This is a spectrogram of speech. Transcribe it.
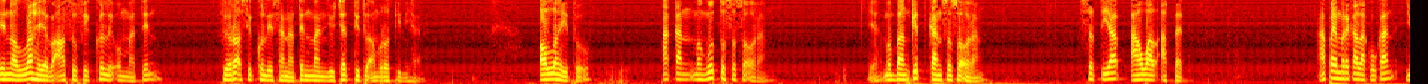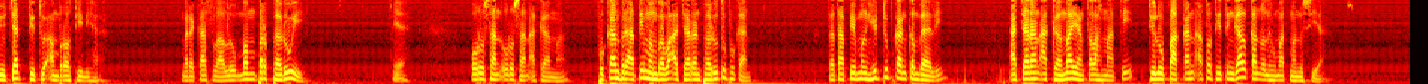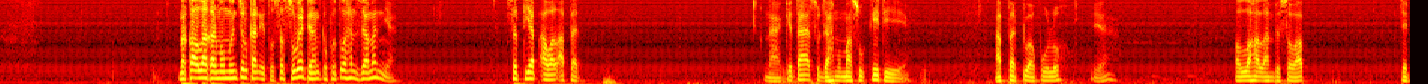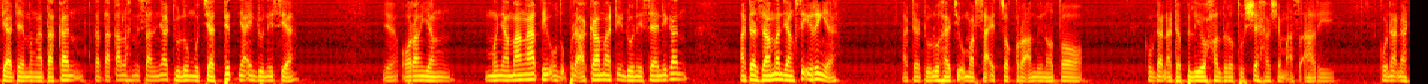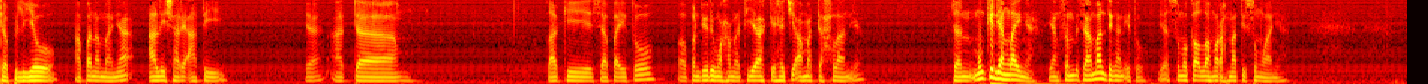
Inna Allah yab'atsu fi kulli ummatin fi ra'si kulli sanatin man yujaddidu amrodiniha. Allah itu akan mengutus seseorang ya, membangkitkan seseorang setiap awal abad apa yang mereka lakukan? Yujad didu amrodiniha. mereka selalu memperbarui ya urusan-urusan agama. Bukan berarti membawa ajaran baru itu bukan. Tetapi menghidupkan kembali ajaran agama yang telah mati, dilupakan atau ditinggalkan oleh umat manusia. Maka Allah akan memunculkan itu sesuai dengan kebutuhan zamannya. Setiap awal abad. Nah, kita sudah memasuki di abad 20 ya. Allah alam bisawab. Jadi ada yang mengatakan katakanlah misalnya dulu mujadidnya Indonesia ya, orang yang menyemangati untuk beragama di Indonesia ini kan ada zaman yang seiring ya. Ada dulu Haji Umar Said Cokro Aminoto. Kemudian ada beliau Hadratus Syekh Hashim As'ari. Kemudian ada beliau apa namanya Ali Syariati. Ya, ada lagi siapa itu uh, pendiri Muhammadiyah Ki Haji Ahmad Dahlan ya. Dan mungkin yang lainnya yang zaman dengan itu ya. Semoga Allah merahmati semuanya.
